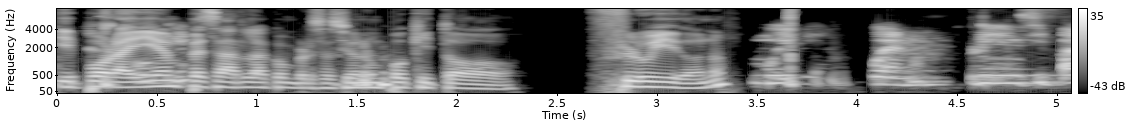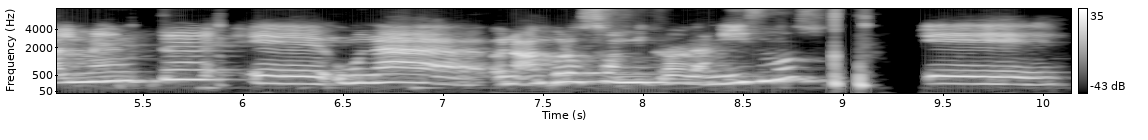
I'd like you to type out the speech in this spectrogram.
Y por ahí empezar la conversación un poquito fluido, ¿no? Muy bien. Bueno, principalmente eh, una, bueno, ambos son microorganismos. Eh,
